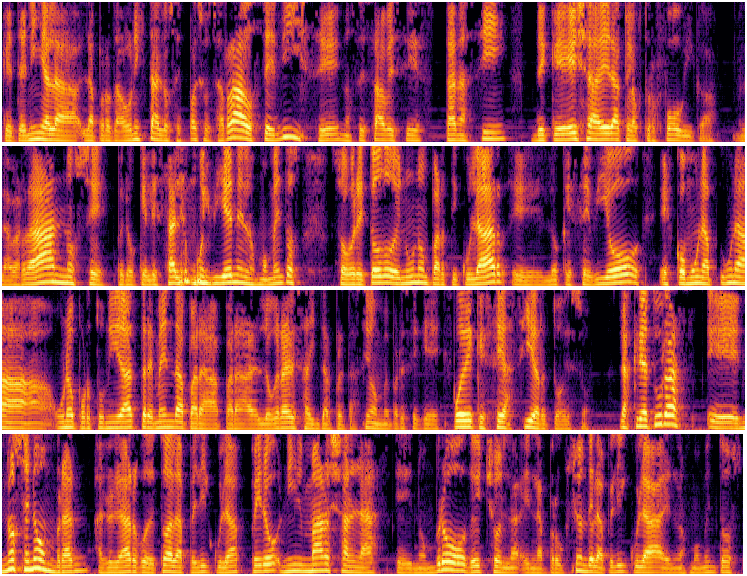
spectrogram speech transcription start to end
que tenía la, la protagonista en los espacios cerrados. Se dice, no se sabe si es tan así, de que ella era claustrofóbica. La verdad no sé, pero que le sale muy bien en los momentos, sobre todo en uno en particular, eh, lo que se vio es como una, una, una oportunidad tremenda para, para lograr esa interpretación. Me parece que puede que sea cierto eso. Las criaturas eh, no se nombran a lo largo de toda la película, pero Neil Marshall las eh, nombró. De hecho, en la, en la, producción de la película, en los momentos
